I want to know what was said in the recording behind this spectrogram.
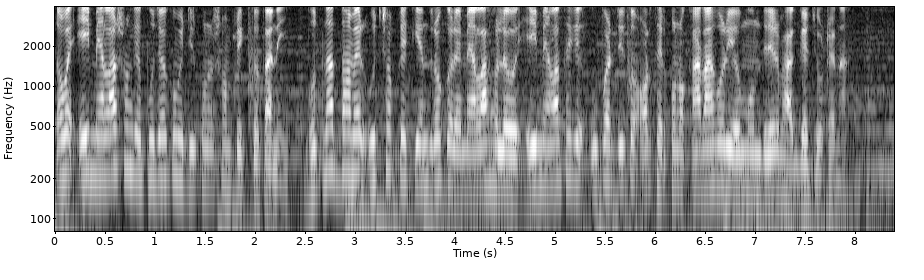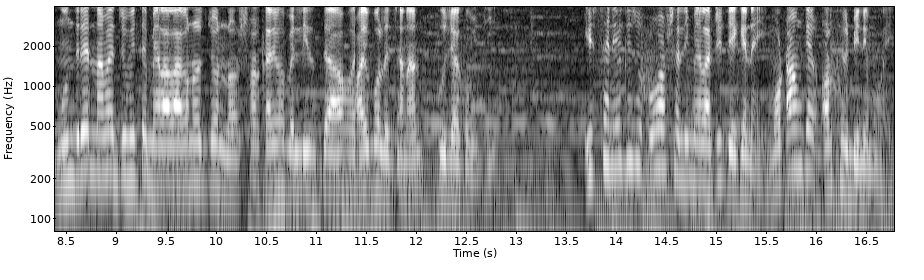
তবে এই মেলার সঙ্গে পূজা কমিটির কোনো সম্পৃক্ততা নেই। ভূতনাথ ধামের উৎসবকে কেন্দ্র করে মেলা হলেও এই মেলা থেকে উপার্জিত অর্থের কোনো কানাগড়িও মন্দিরের ভাগ্যে জোটে না। মন্দিরের নামে জমিতে মেলা লাগানোর জন্য সরকারিভাবে লিজ দেওয়া হয় বলে জানান পূজা কমিটি। স্থানীয় কিছু প্রভাবশালী মেলাটি ডেকে নেয় মোটা অঙ্কের অর্থের বিনিময়ে।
